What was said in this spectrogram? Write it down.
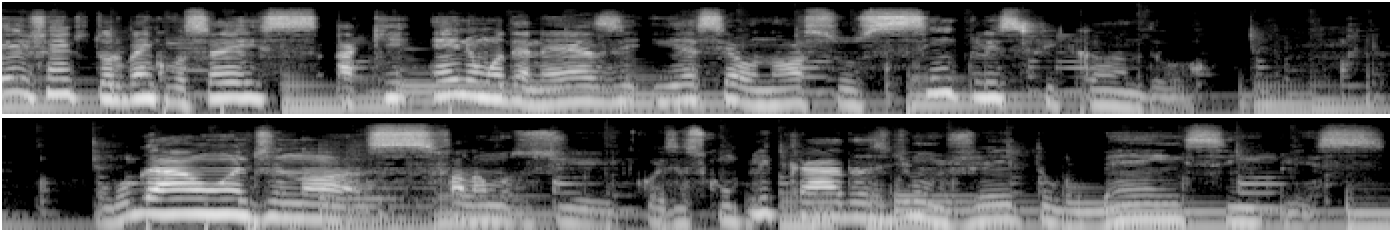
aí, gente, tudo bem com vocês? Aqui Enio Modenese e esse é o nosso Simplificando. Um lugar onde nós falamos de coisas complicadas de um jeito bem simples.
